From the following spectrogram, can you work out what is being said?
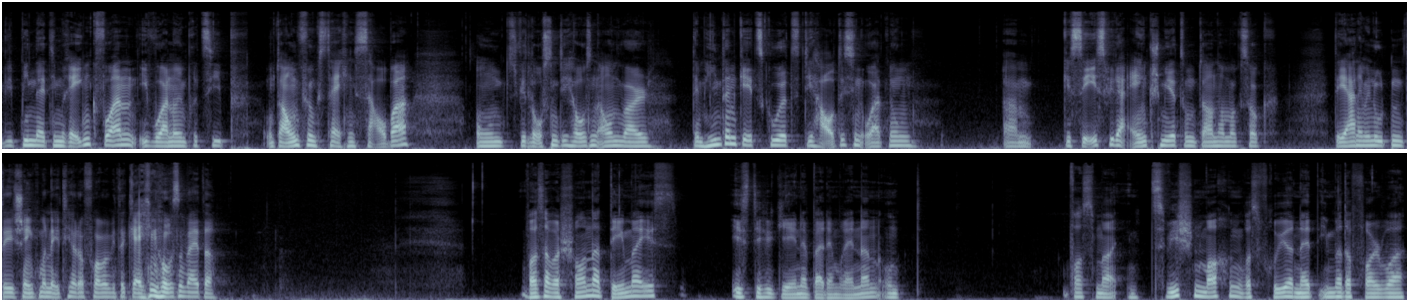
ich bin nicht im Regen gefahren, ich war noch im Prinzip unter Anführungszeichen sauber und wir lassen die Hosen an, weil dem Hintern geht es gut, die Haut ist in Ordnung, ähm, Gesäß wieder eingeschmiert und dann haben wir gesagt, die eine Minuten, die schenkt man nicht her, da fahren wir mit der gleichen Hosen weiter. Was aber schon ein Thema ist, ist die Hygiene bei dem Rennen und was wir inzwischen machen, was früher nicht immer der Fall war,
